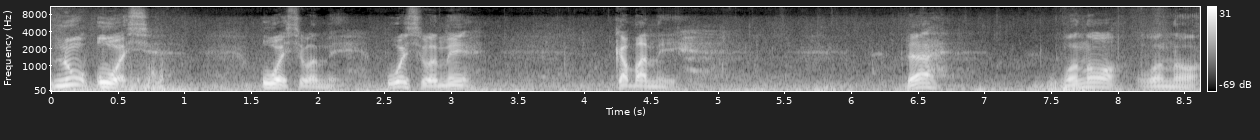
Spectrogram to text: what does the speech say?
Ну, ось. Ось вони. Ось вони кабани. Да? Воно, воно.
